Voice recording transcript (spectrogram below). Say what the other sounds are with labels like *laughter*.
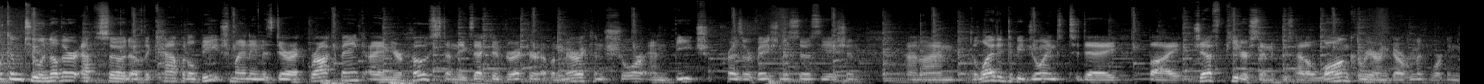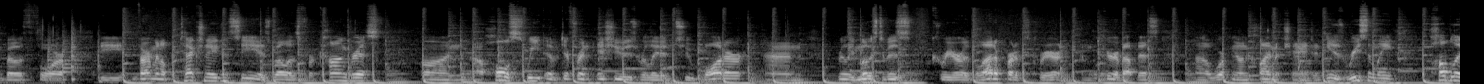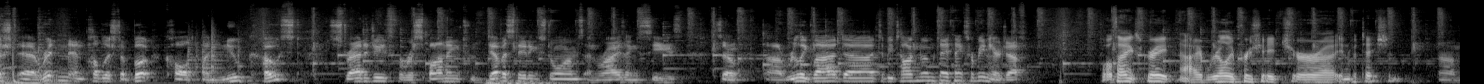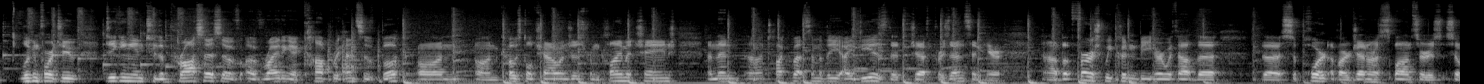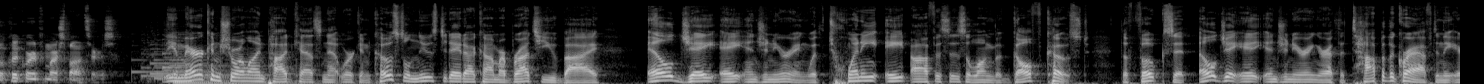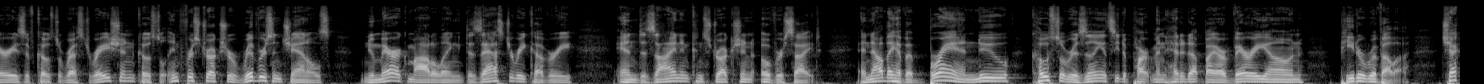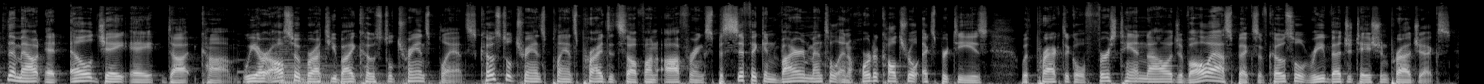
Welcome to another episode of the Capitol Beach. My name is Derek Brockbank. I am your host and the executive director of American Shore and Beach Preservation Association, and I'm delighted to be joined today by Jeff Peterson, who's had a long career in government, working both for the Environmental Protection Agency as well as for Congress on a whole suite of different issues related to water and really most of his career, the latter part of his career, and, and we'll hear about this, uh, working on climate change. And he has recently published, uh, written and published a book called A New Coast Strategies for Responding to Devastating Storms and Rising Seas. So, uh, really glad uh, to be talking to him today. Thanks for being here, Jeff. Well, thanks. Great. I really appreciate your uh, invitation. Um, looking forward to digging into the process of, of writing a comprehensive book on, on coastal challenges from climate change, and then uh, talk about some of the ideas that Jeff presents in here. Uh, but first, we couldn't be here without the, the support of our generous sponsors, so a quick word from our sponsors. The American Shoreline Podcast Network and CoastalNewsToday.com are brought to you by LJA Engineering with 28 offices along the Gulf Coast. The folks at LJA Engineering are at the top of the craft in the areas of coastal restoration, coastal infrastructure, rivers and channels, numeric modeling, disaster recovery, and design and construction oversight. And now they have a brand new coastal resiliency department headed up by our very own Peter Ravella. Check them out at lja.com. We are also brought to you by Coastal Transplants. Coastal Transplants prides itself on offering specific environmental and horticultural expertise with practical firsthand knowledge of all aspects of coastal revegetation projects.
